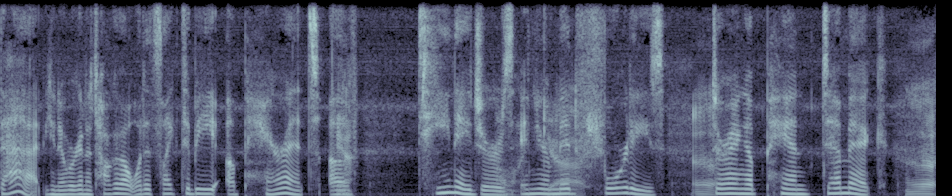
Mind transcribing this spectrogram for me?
that, you know, we're going to talk about what it's like to be a parent of Yeah. teenagers Oh in your mid 40s Ugh, during a pandemic ugh.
